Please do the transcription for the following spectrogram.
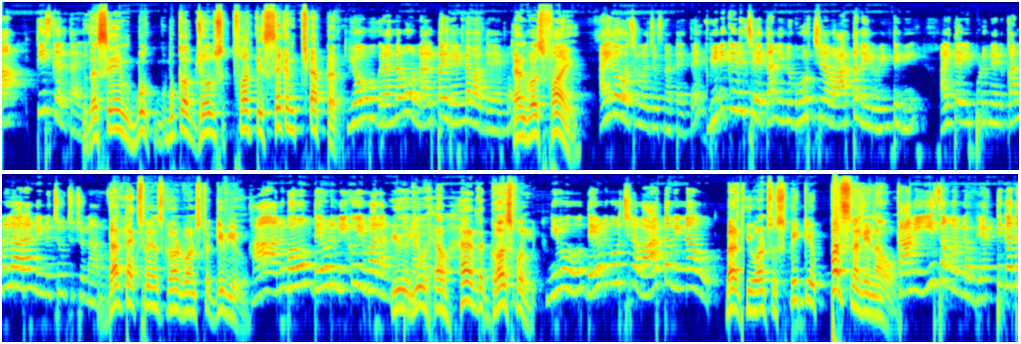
తీసుకెళ్తాయి The same book, book of Job's 42nd chapter యోబు గ్రంథము నలభై రెండవ అధ్యాయము and verse 5. ఐదో వచనంలో చూసినట్టయితే వినికిడి చేత నిన్ను గూర్చిన వార్త నేను వింటిని అయితే ఇప్పుడు నేను కన్నులారా నిన్ను చూచుచున్నాను That experience God wants to give you. ఆ అనుభవం దేవుడు నీకు You, ఇవ్వాలనుకుంటున్నాడు you have heard the gospel, నీవు దేవుని గురించిన వార్త విన్నావు but He wants to speak to you personally now. కానీ ఈ సమయంలో వ్యక్తిగతంగా ఆయన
